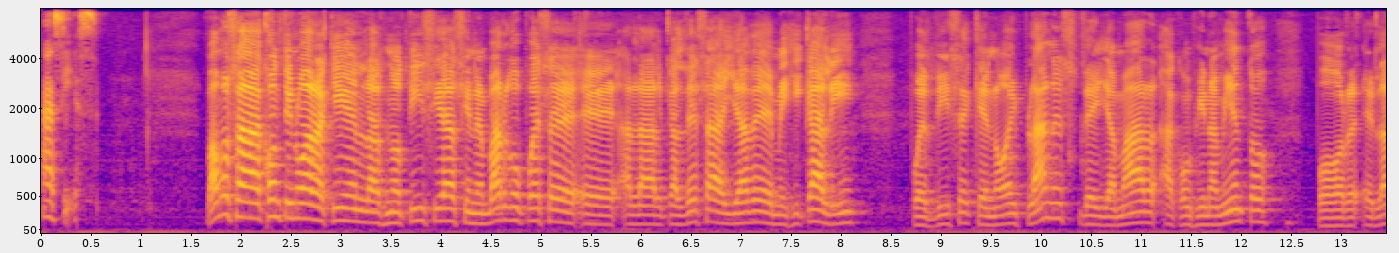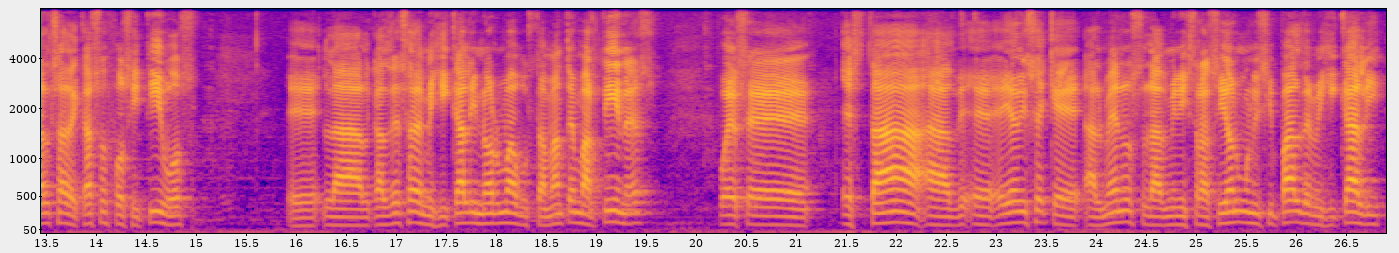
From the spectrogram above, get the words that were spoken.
Así es. Vamos a continuar aquí en las noticias. Sin embargo, pues eh, eh, la alcaldesa allá de Mexicali, pues dice que no hay planes de llamar a confinamiento por el alza de casos positivos. Eh, la alcaldesa de Mexicali, Norma Bustamante Martínez, pues está, ella dice que al menos la administración municipal de Mexicali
